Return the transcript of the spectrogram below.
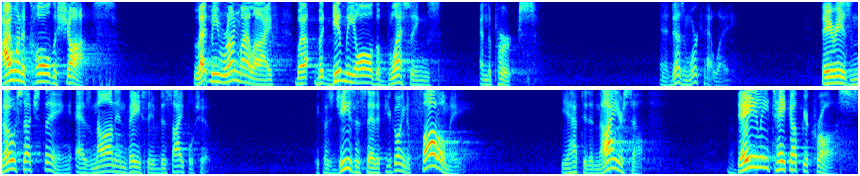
I want to call the shots. Let me run my life, but, but give me all the blessings and the perks. And it doesn't work that way. There is no such thing as non invasive discipleship. Because Jesus said, if you're going to follow me, you have to deny yourself, daily take up your cross,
